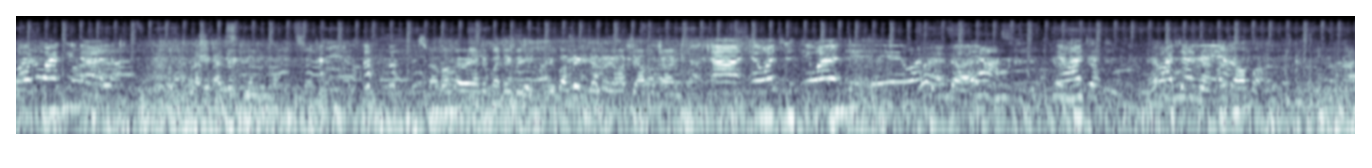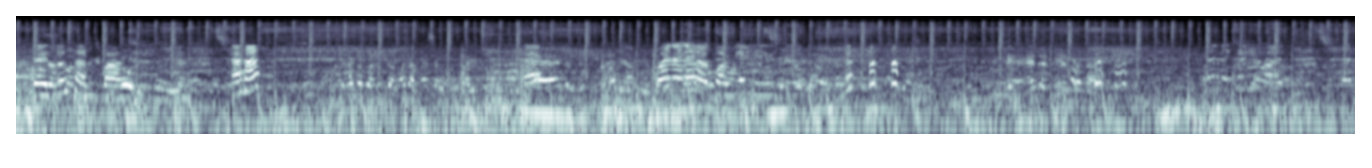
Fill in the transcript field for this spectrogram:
Warua kidala. There's no surprise. Uh-huh. Aha. Eh. Bwana naye akwambia ni YouTube. Bwana, tell you what, tell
